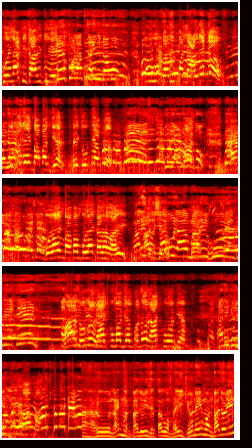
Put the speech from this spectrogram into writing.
ખોઈ નાખી ચાવી તું એ. એ કોણ જ નહીં ને નામો? તું હું કરી પણ ના. લે કહો જાય ઘેર. નહીં જોતે આપણે સાડું લેવાનું હતો. બોલાય બાપા બોલાય કાલ હવારે મારી દશા હું લા મારી હું. એન્ટ્રી હતી મારો છોકરો રાજકુમાર જેમ પતો રાજકુમાર જેમ. હારું લાઈન મોહનભા જોડી જતા હું હમણાં ગયો નહીં મોહનભા જોડી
